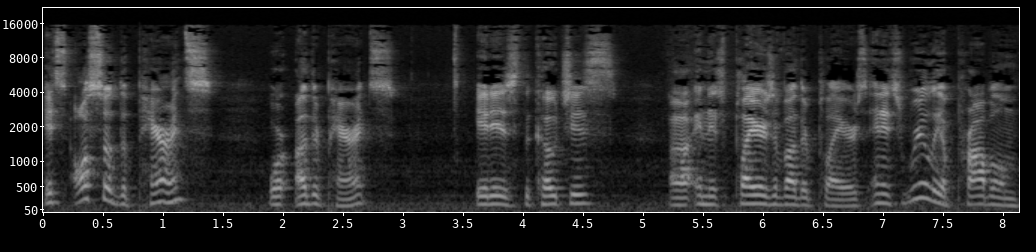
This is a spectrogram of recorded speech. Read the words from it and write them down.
it's also the parents or other parents. It is the coaches, uh, and it's players of other players, and it's really a problem.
